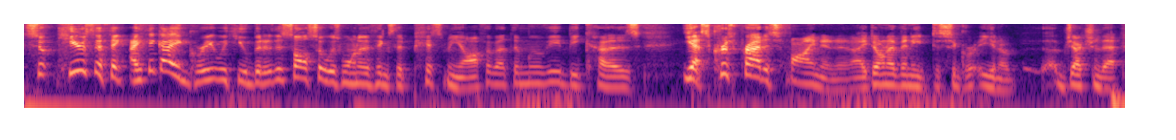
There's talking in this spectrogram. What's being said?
So here's the thing. I think I agree with you, but this also was one of the things that pissed me off about the movie because yes, Chris Pratt is fine in it. I don't have any disagree, you know, objection to that.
